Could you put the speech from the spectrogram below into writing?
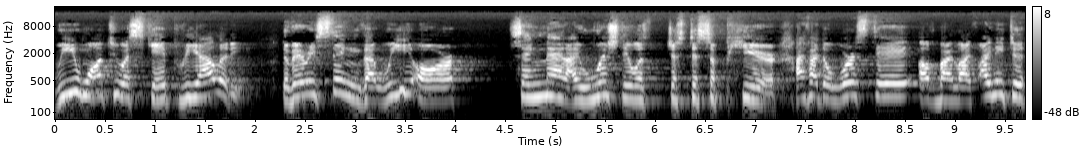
we want to escape reality. The very thing that we are saying, man, I wish they would just disappear. I've had the worst day of my life. I need to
